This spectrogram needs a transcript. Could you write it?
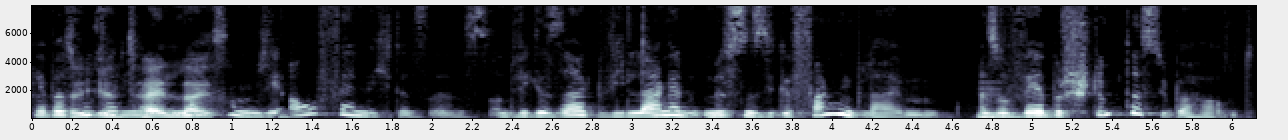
Ja, aber es äh, ihren Teil leisten machen, wie aufwendig das ist. Und wie gesagt, wie lange müssen sie gefangen bleiben? Also Hm. wer bestimmt das überhaupt?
